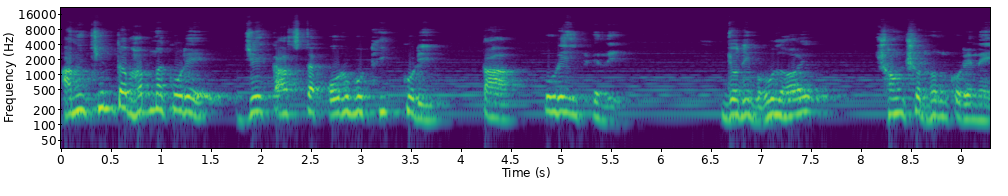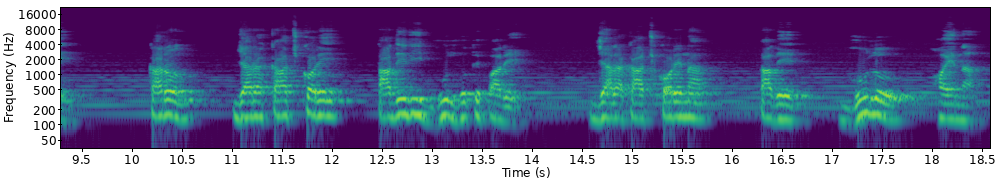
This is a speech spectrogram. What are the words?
আমি চিন্তা ভাবনা করে যে কাজটা করব ঠিক করি তা করেই ফেলি। যদি ভুল হয় সংশোধন করে নেই। কারণ যারা কাজ করে, তাদেরই ভুল হতে পারে। যারা কাজ করে না, তাদের ভুলও হয় না।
